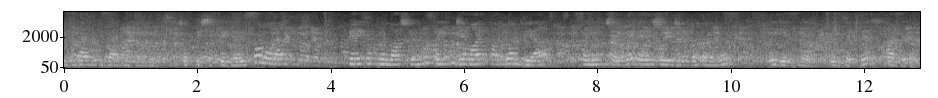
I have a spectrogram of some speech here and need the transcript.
Bizden güzel bir hediye için çok teşekkür ediyoruz. Son olarak Yönetim Kurulu Başkanımız Sayın Cemal Kamyoncu'ya Sayın Çevre ve Şehircilik Bakanımız hediyesini verecektir. Arz ederim.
